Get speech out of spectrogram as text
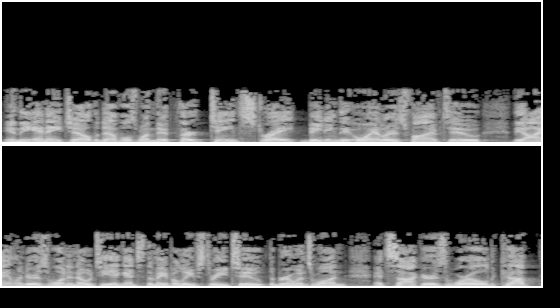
In the NHL, the Devils won their 13th straight, beating the Oilers 5-2. The Islanders won in OT against the Maple Leafs 3-2. The Bruins won. At soccer's World Cup,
